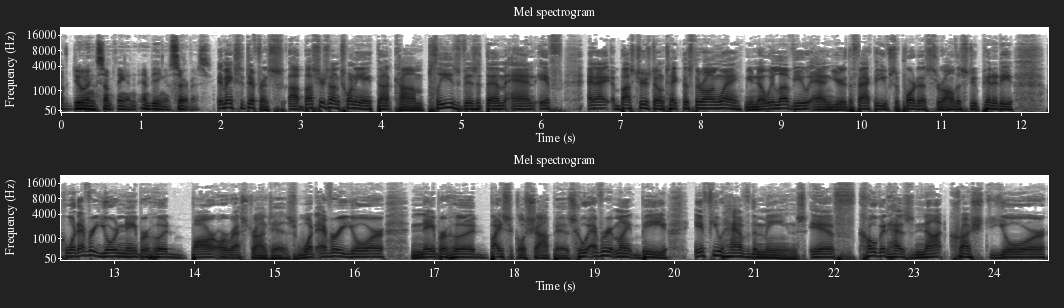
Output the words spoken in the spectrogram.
of doing something and, and being of service. It makes a difference. Uh, BustersOn28.com. Please visit them. And if, and I, Busters, don't take this the wrong way. You know we love you, and you're the fact that you've supported us through all the stupidity. Whatever your neighborhood bar or restaurant is, whatever your neighborhood bicycle shop is, whoever it might be, if you have the means, if COVID has not crushed your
